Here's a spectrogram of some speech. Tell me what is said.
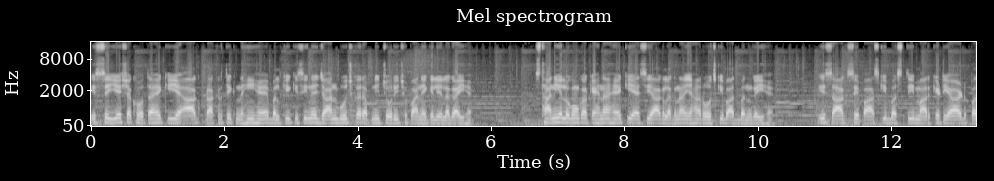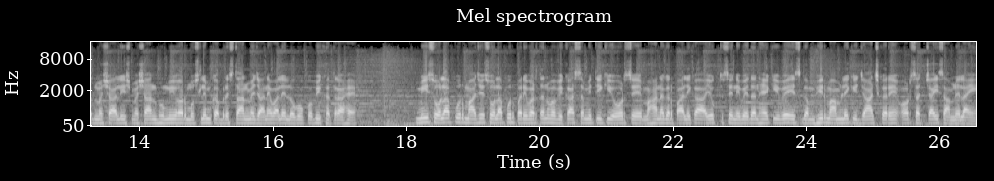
इससे ये शक होता है कि यह आग प्राकृतिक नहीं है, बल्कि किसी ने जानबूझकर अपनी चोरी छुपाने के लिए लगाई है। स्थानीय लोगों का कहना है कि ऐसी आग लगना यहाँ रोज की बात बन गई है। इस आग से पास की बस्ती, मार्केट यार्ड, पद्मशाली श्मशान भूमि और मुस्लिम कब्रिस्तान में जाने वाले लोगों को भी खतरा है। मी सोलापुर, माझे सोलापुर परिवर्तन व विकास समिति की ओर से महानगर पालिका आयुक्त से निवेदन है कि वे इस गंभीर मामले की जाँच करें और सच्चाई सामने लाएँ।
